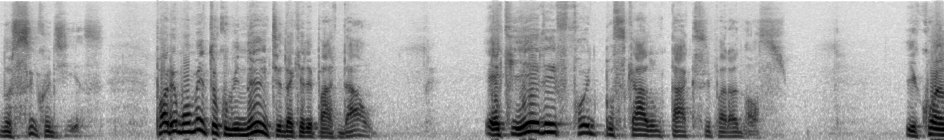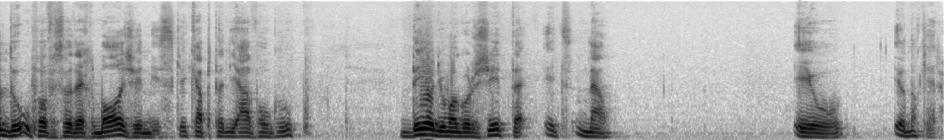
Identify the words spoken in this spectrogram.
nos cinco dias. Para o momento culminante daquele pardal, é que ele foi buscar um táxi para nós. E quando o professor Hermógenes, que capitaneava o grupo, deu-lhe uma gorjeta, ele disse, não, eu, eu não quero.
